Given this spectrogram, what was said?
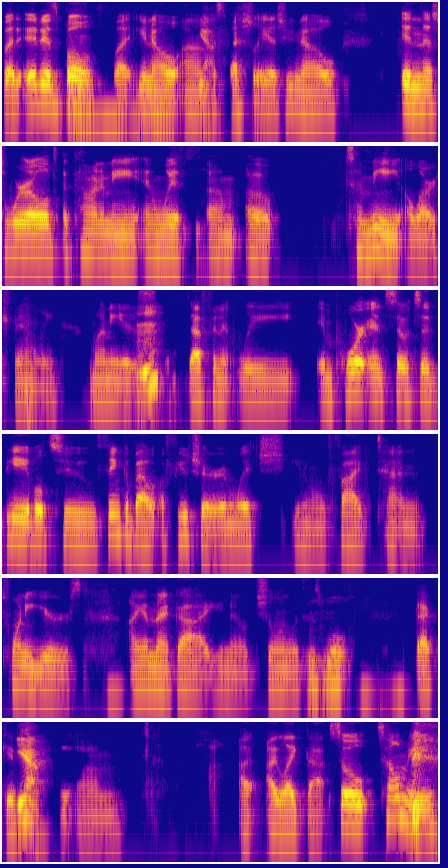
but it is mm-hmm. both mm-hmm. but you know um, yeah. especially as you know in this world economy and with um a to me a large family money is mm-hmm. definitely important. So to be able to think about a future in which you know 5 10 20 years i am that guy you know chilling with his mm-hmm. wolf that gives yeah. me, um I, I like that. So tell me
